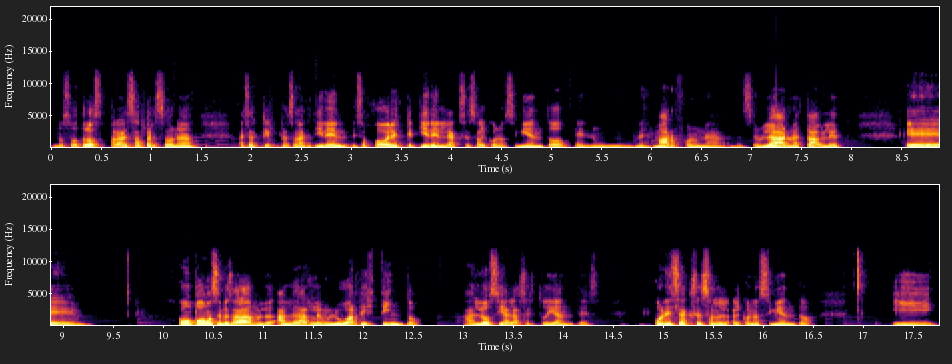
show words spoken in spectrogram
nosotros, para esas personas, a esas personas que tienen, esos jóvenes que tienen el acceso al conocimiento en un smartphone, un celular, una tablet, eh, ¿cómo podemos empezar a, darle un lugar distinto a los y a las estudiantes con ese acceso al, al conocimiento? Y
